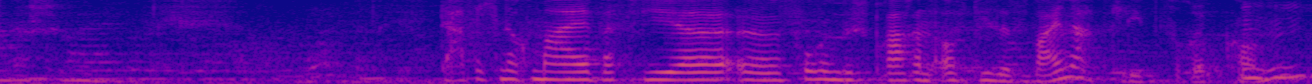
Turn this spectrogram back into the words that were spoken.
Wunderschön. Darf ich noch mal, was wir äh, vorhin besprachen, auf dieses Weihnachtslied zurückkommen?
